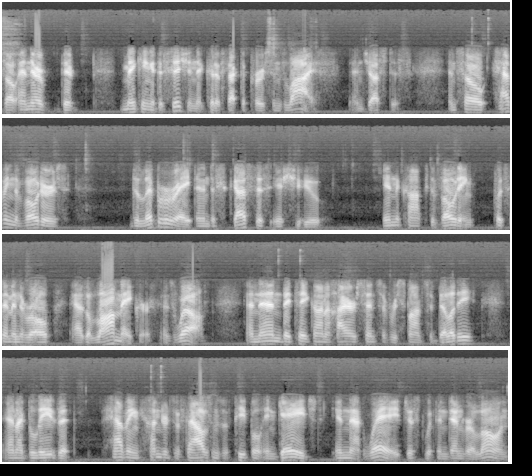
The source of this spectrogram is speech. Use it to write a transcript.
So, and they're they're making a decision that could affect a person's life and justice. And so, having the voters deliberate and discuss this issue in the context of voting puts them in the role as a lawmaker as well. And then they take on a higher sense of responsibility. And I believe that having hundreds of thousands of people engaged in that way, just within Denver alone,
